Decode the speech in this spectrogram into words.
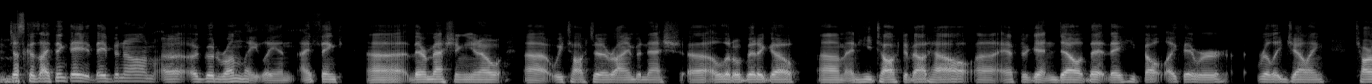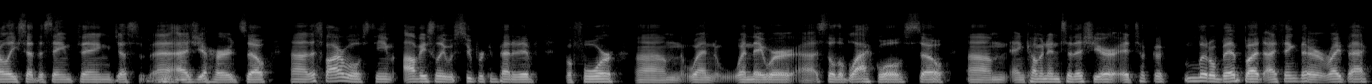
Mhm. just because I think they they've been on a, a good run lately, and I think uh, they're meshing. You know, uh, we talked to Ryan Benesh uh, a little bit ago, um, and he talked about how uh, after getting dealt that they, he felt like they were really gelling Charlie said the same thing, just mm-hmm. as you heard. So uh, this Firewolves team obviously was super competitive before um, when when they were uh, still the Black Wolves. So um, and coming into this year, it took a little bit, but I think they're right back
